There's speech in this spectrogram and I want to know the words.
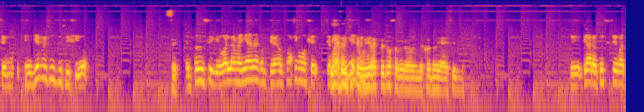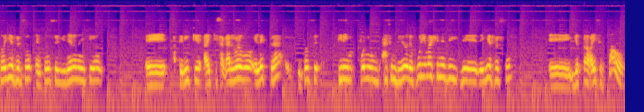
Se el Jefferson se suicidó. Sí. Entonces llegó en la mañana, con todos así como se, se Ya, mató Jefferson. muy irrespetuoso, pero mejor no voy a decirlo. Eh, claro, entonces se mató Jefferson, entonces vinieron y dijeron, eh, tenéis que, hay que sacar luego el extra, entonces tira, pone un, hace un video de puras imágenes de, de, de Jefferson, eh, y yo estaba ahí sentado,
